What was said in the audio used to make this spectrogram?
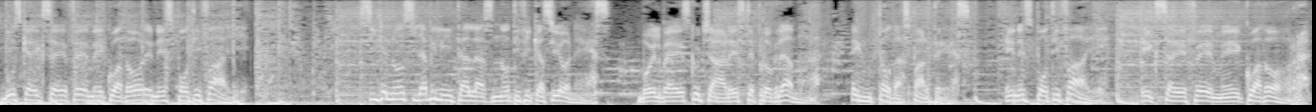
Busca XFM Ecuador en Spotify. Síguenos y habilita las notificaciones. Vuelve a escuchar este programa En todas partes. En Spotify. ExaFM Ecuador.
